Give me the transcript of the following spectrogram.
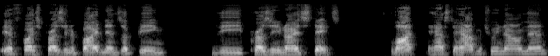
if Vice President Biden ends up being the President of the United States. A lot has to happen between now and then,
